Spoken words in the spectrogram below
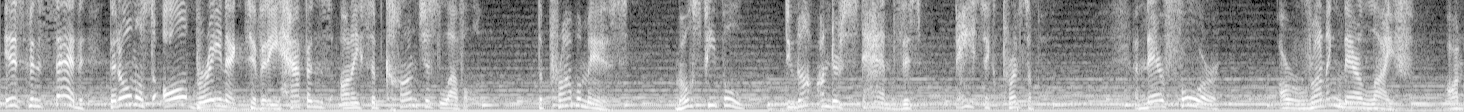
It has been said that almost all brain activity happens on a subconscious level. The problem is, most people do not understand this basic principle and therefore are running their life on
